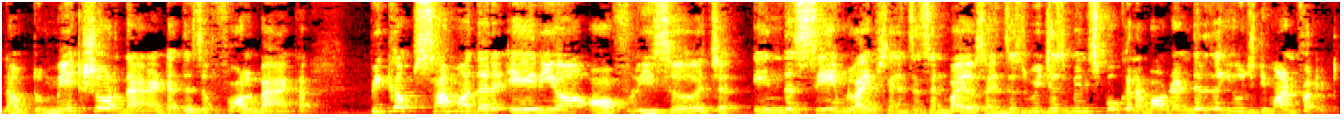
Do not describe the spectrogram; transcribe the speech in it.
Now, to make sure that there's a fallback, pick up some other area of research in the same life sciences and biosciences which has been spoken about and there is a huge demand for it.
